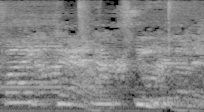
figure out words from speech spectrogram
Spike down, see.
